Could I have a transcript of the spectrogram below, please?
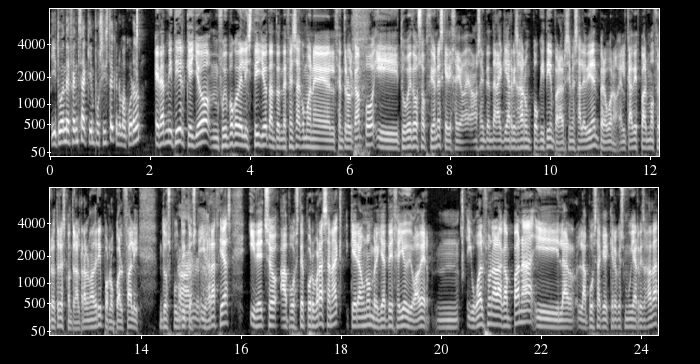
¿Y tú en defensa quién pusiste? Que no me acuerdo. He de admitir que yo fui un poco de listillo, tanto en defensa como en el centro del campo, y tuve dos opciones que dije yo, vamos a intentar aquí arriesgar un poquitín para ver si me sale bien, pero bueno, el Cádiz palmó 0-3 contra el Real Madrid, por lo cual Fali dos puntitos ah, y gracias, y de hecho aposté por Brasanac, que era un hombre que ya te dije yo, digo, a ver, mm, igual suena la campana y la, apuesta que creo que es muy arriesgada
